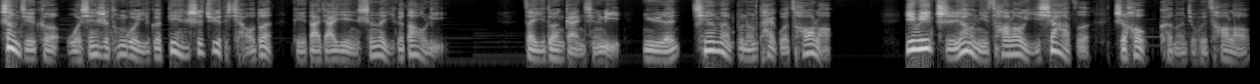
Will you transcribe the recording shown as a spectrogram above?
上节课我先是通过一个电视剧的桥段给大家引申了一个道理。在一段感情里，女人千万不能太过操劳，因为只要你操劳一下子，之后可能就会操劳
